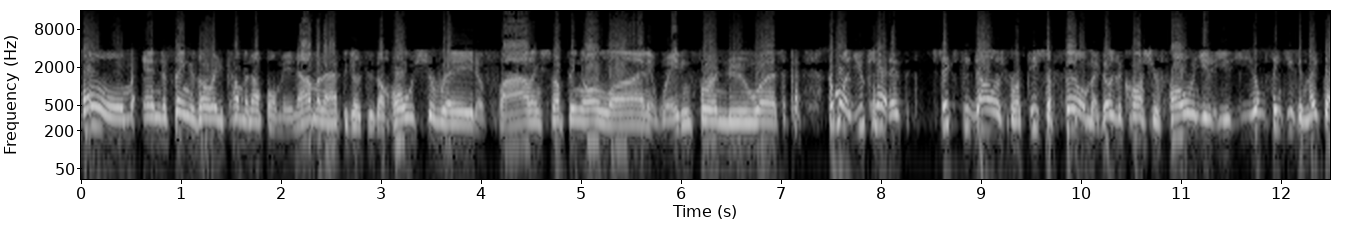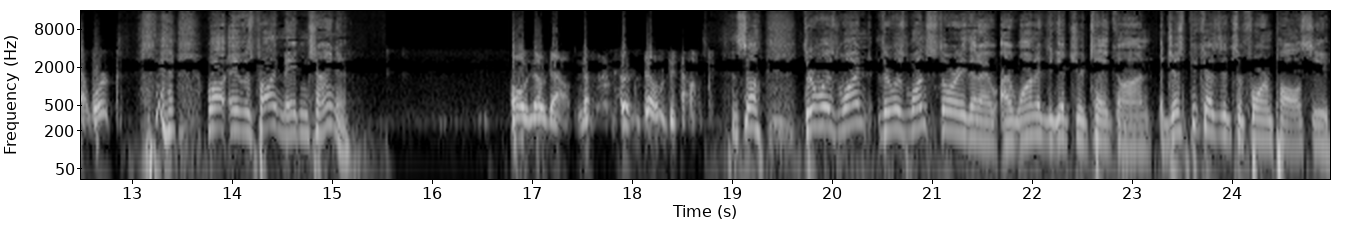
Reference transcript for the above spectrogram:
home, and the thing is already coming up on me. Now I'm going to have to go through the whole charade of filing something online and waiting for a new one. Like, Come on, you can't. sixty dollars for a piece of film that goes across your phone. You, you you don't think you can make that work? well, it was probably made in China. Oh, no doubt, no, no doubt. So there was one there was one story that I, I wanted to get your take on, just because it's a foreign policy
